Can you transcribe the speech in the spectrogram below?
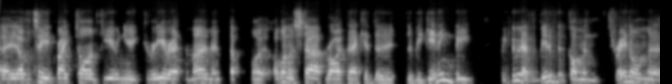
uh, obviously a great time for you and your career at the moment, but I, I want to start right back at the, the beginning. We we do have a bit of a common thread. I'm a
